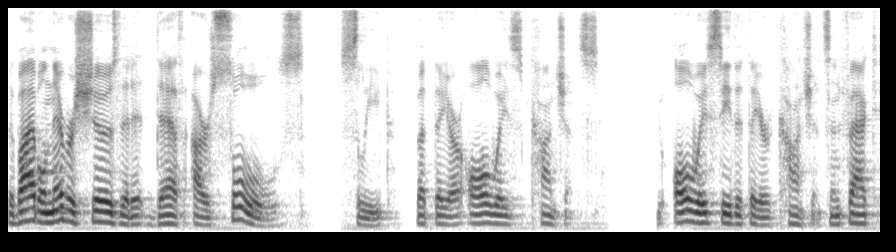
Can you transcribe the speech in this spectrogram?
The Bible never shows that at death our souls sleep, but they are always conscious. You always see that they are conscious. In fact,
